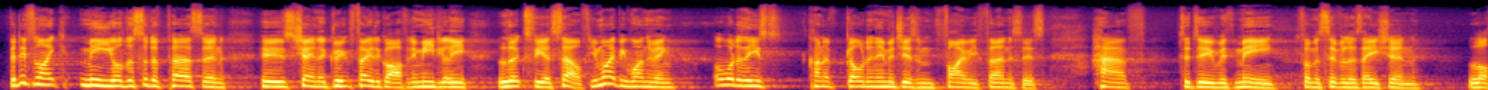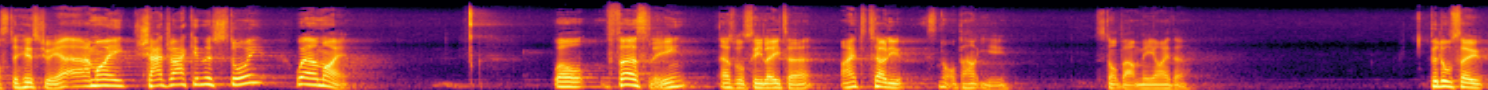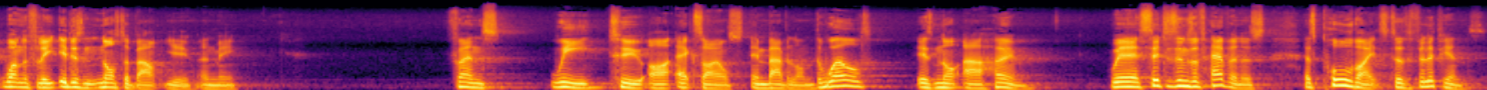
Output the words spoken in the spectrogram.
But if, like me, you're the sort of person who's shown a group photograph and immediately looks for yourself, you might be wondering, well, what are these kind of golden images and fiery furnaces have to do with me from a civilization lost to history? Am I Shadrach in this story? Where am I? Well, firstly, as we'll see later, I have to tell you, it's not about you. It's not about me either. But also, wonderfully, it isn't not about you and me. Friends, we too are exiles in Babylon. The world is not our home. We're citizens of heaven, as, as Paul writes to the Philippians.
